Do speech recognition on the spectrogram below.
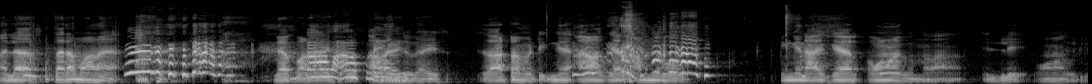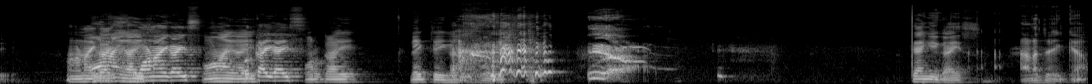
നല്ല തരമാണ്. അണഞ്ഞു ഗൈസ് ഇത് ഓട്ടോമാറ്റിക് ഇങ്ങനെ ആക്കിയാൽ അണഞ്ഞു പോകും. ഇങ്ങനെ ആക്കിയാൽ ഓണാക്കുന്നതാണ് ഇല്ലേ? ഓണാകില്ലേ ഓണായി ഗൈസ്. ഓണായി ഗൈസ് ഓർക്കായി ലൈക്ക് ചെയ്യുക. താങ്ക് യു ഗൈസ് അടച്ചു വയ്ക്കാം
